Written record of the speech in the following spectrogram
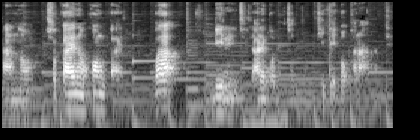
あの、初回の今回はビールについてあれこれちょっと聞いていこうかななんて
